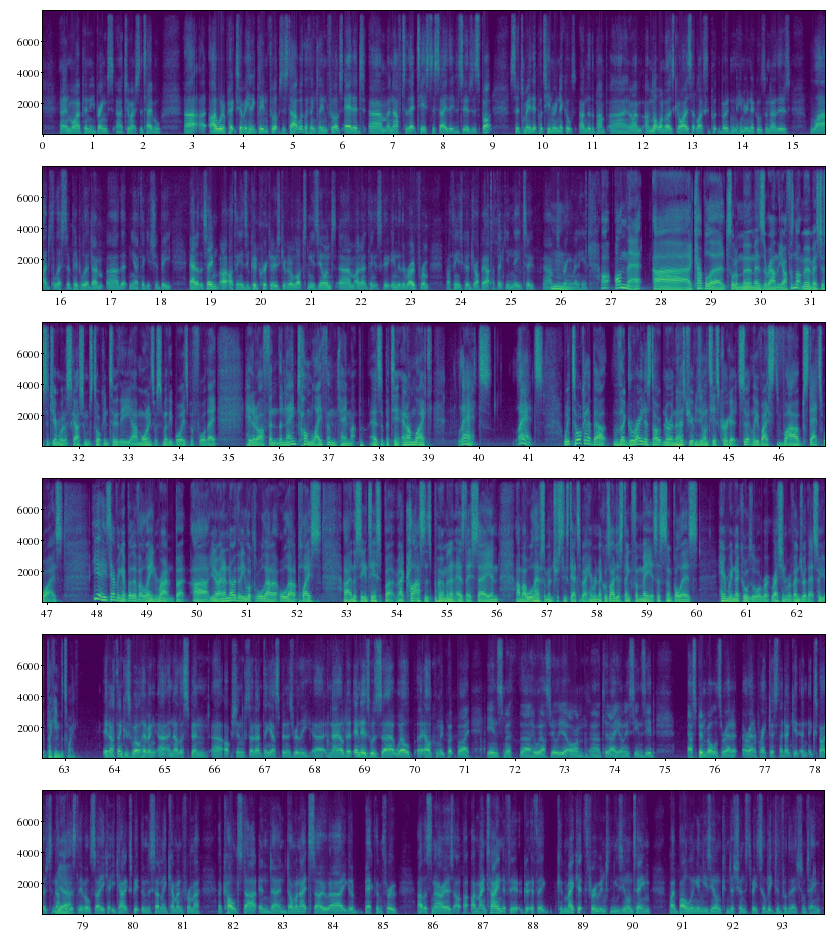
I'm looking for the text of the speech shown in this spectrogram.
In my opinion, he brings uh, too much to the table. Uh, I I would have picked him ahead of Glenn Phillips to start with. I think Glenn Phillips added um, enough to that test to say that he deserves a spot. So to me, that puts Henry Nicholls under the pump. Uh, and I'm, I'm not one of those guys that likes to put the boot in Henry Nicholls. I know there's large list of people that don't uh, that you know think he should be out of the team. I, I think he's a good cricketer who's given a lot to New Zealand. Um, I don't think it's the end of the road for him, but I think he's going to drop out. I think you need to um, to bring him in here. O- on that, uh, a couple of sort of murmurs around the office. Not murmurs, just a general discussion. Was talking to the uh, Mornings with Smithy boys before they headed off, and the name Tom Latham came up as a potential. And I'm like, lads, lads, we're talking about the greatest opener in the history of New Zealand Test cricket, certainly by uh, stats wise. Yeah, he's having a bit of a lean run, but uh, you know, and I know that he looked all out of all out of place uh, in the second test. But uh, class is permanent, as they say, and um, I will have some interesting stats about Henry Nicholls. I just think for me, it's as simple as Henry Nicholls or R- Rachin Ravindra. That's who you're picking between. And I think as well having uh, another spin uh, option because I don't think our spinners really uh, nailed it. And as was uh, well uh, eloquently put by Ian Smith, uh, who else earlier on uh, today on SENZ, our spin bowlers are out of are out of practice. They don't get exposed enough Yeah. to this level, so you, ca- you can't expect them to suddenly come in from a, a cold start and uh, and dominate. So uh, you got to back them through other scenarios. I, I- I maintain if they if they can make it through into the New Zealand team by bowling in New Zealand conditions to be selected for the national team,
